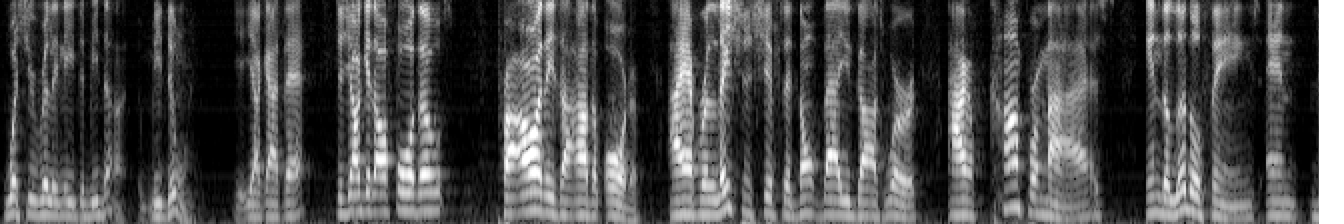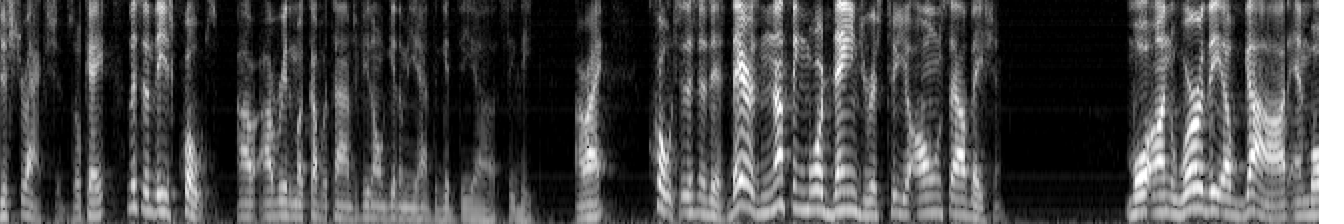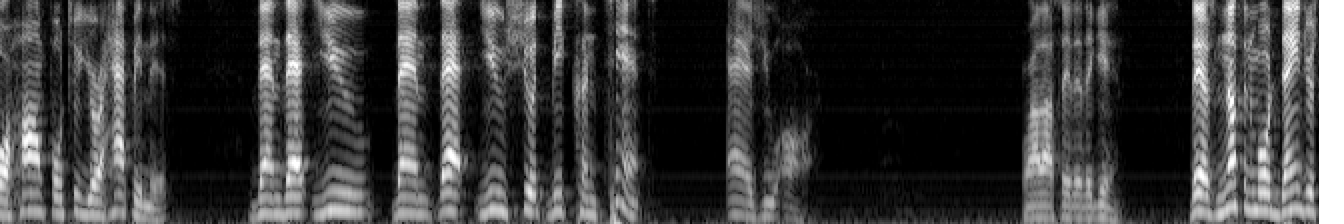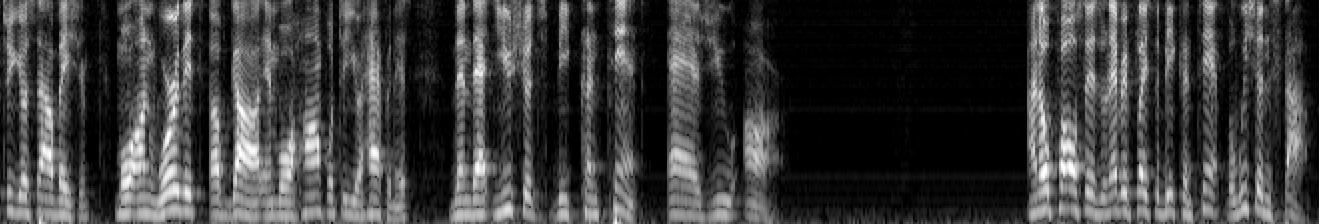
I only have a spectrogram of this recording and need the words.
what you really need to be done, be doing. Y- y'all got that? Did y'all get all four of those? Priorities are out of order. I have relationships that don't value God's word. I have compromised in the little things and distractions. Okay? Listen to these quotes. I'll, I'll read them a couple times. If you don't get them, you have to get the uh, CD. All right? Quotes. Listen to this. There is nothing more dangerous to your own salvation more unworthy of God and more harmful to your happiness than that you than that you should be content as you are. Well, I'll say that again. There's nothing more dangerous to your salvation, more unworthy of God, and more harmful to your happiness than that you should be content as you are. I know Paul says in every place to be content, but we shouldn't stop.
